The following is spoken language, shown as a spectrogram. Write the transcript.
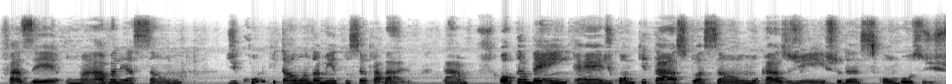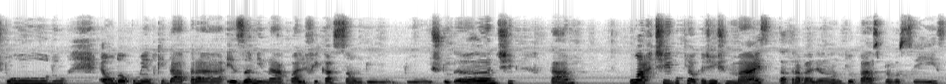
fazer uma avaliação de como que está o andamento do seu trabalho tá? Ou também é, de como que está a situação no caso de estudantes com bolsa de estudo. É um documento que dá para examinar a qualificação do, do estudante, tá? O artigo, que é o que a gente mais está trabalhando, que eu passo para vocês,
